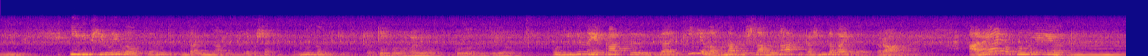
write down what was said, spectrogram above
і, і відхилила оце, ну тобто далі не треба, ще, ну знов таки. А хто вам складати заяву? От людина, яка це затіяла, вона прийшла до нас і каже, ну давайте разом. А реально, коли м,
